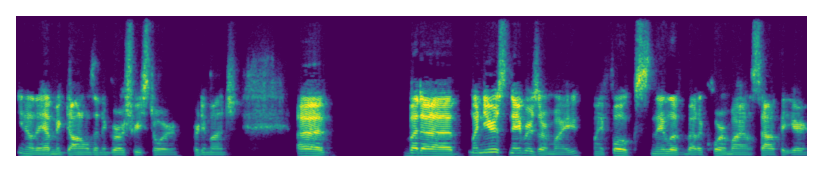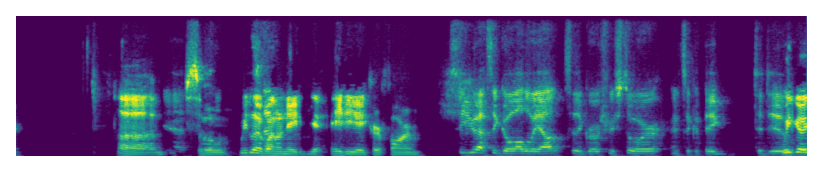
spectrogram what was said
you know they have McDonald's and a grocery store pretty much. Uh, but uh, my nearest neighbors are my my folks, and they live about a quarter mile south of here. Um, so we live on an 80, 80 acre farm. So you have to go all the way out to the grocery store, and it's like a big to do. We go,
